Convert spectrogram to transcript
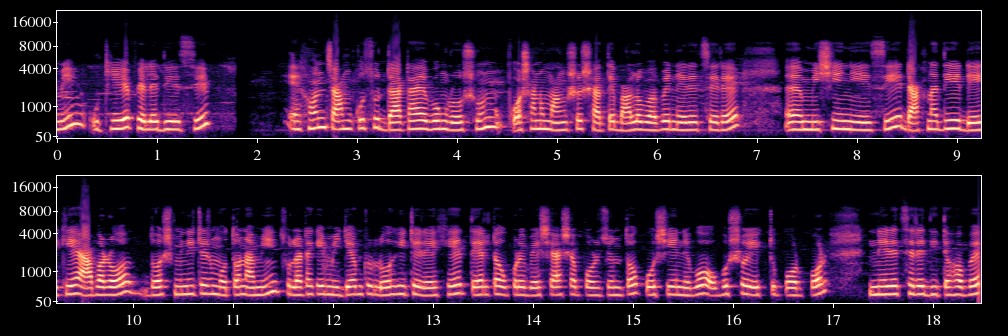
আমি উঠিয়ে ফেলে দিয়েছি। এখন চামকুচুর ডাটা এবং রসুন কষানো মাংসের সাথে ভালোভাবে নেড়ে চেড়ে মিশিয়ে নিয়েছি। ডাকনা দিয়ে ডেকে আবারও দশ মিনিটের মতন আমি চুলাটাকে মিডিয়াম টু লো হিটে রেখে তেলটা উপরে বেশি আসা পর্যন্ত কষিয়ে নেব। অবশ্যই একটু পরপর নেড়ে ছেড়ে দিতে হবে।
